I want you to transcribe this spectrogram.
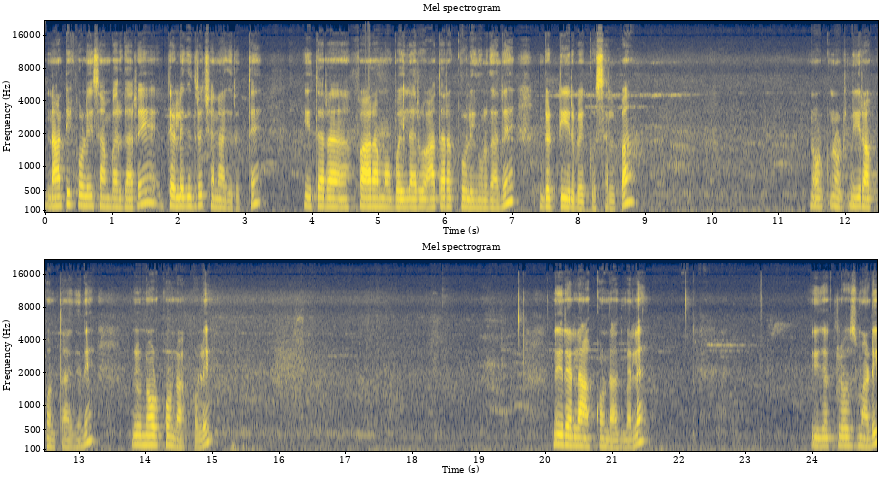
ನಾಟಿ ಕೋಳಿ ಸಾಂಬಾರ್ಗಾರೆ ತೆಳ್ಳಗಿದ್ರೆ ಚೆನ್ನಾಗಿರುತ್ತೆ. ಈ ಥರ ಫಾರಮ್ ಬೈಲರು, ಆ ಥರ ಕೋಳಿಗಳಿಗಾದ್ರೆ ಗಟ್ಟಿ ಇರಬೇಕು ಸ್ವಲ್ಪ. ನೋಡ್, ನೋಡಿ, ನೀರು ಹಾಕ್ಕೊತಾ ಇದ್ದೀನಿ. ನೀವು ನೋಡ್ಕೊಂಡು ಹಾಕ್ಕೊಳ್ಳಿ. ನೀರೆಲ್ಲ ಹಾಕ್ಕೊಂಡಾದಮೇಲೆ ಈಗ ಕ್ಲೋಸ್ ಮಾಡಿ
